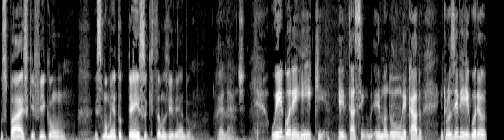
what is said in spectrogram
os pais que ficam esse momento tenso que estamos vivendo. Verdade. O Igor Henrique, ele tá assim, ele mandou um recado. Inclusive, Igor, eu,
